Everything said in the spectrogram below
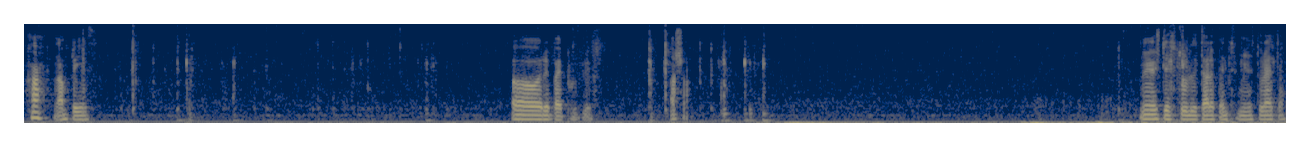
Ha, l-am prins. Uh, rebai previous. Așa. Nu ești destul de tare pentru mine, tureta.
